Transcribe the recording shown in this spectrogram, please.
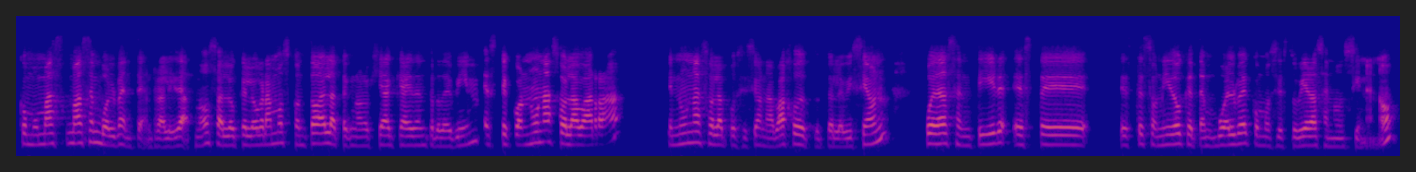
como más, más envolvente en realidad, ¿no? O sea, lo que logramos con toda la tecnología que hay dentro de BIM es que con una sola barra, en una sola posición abajo de tu televisión, puedas sentir este, este sonido que te envuelve como si estuvieras en un cine, ¿no?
